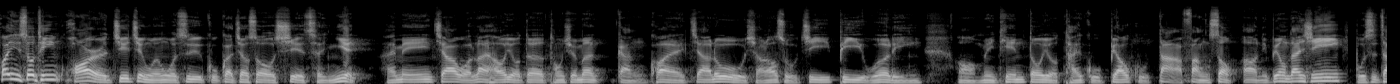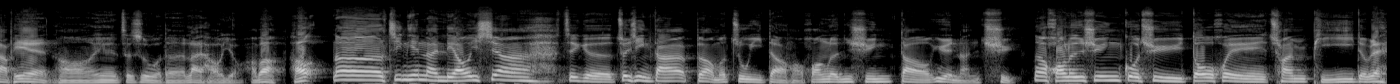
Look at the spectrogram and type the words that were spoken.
欢迎收听《华尔街见闻》，我是古怪教授谢承彦。还没加我赖好友的同学们，赶快加入小老鼠 GP 五二零哦！每天都有台股标股大放送啊！你不用担心，不是诈骗哦，因为这是我的赖好友，好不好？好，那今天来聊一下这个最近大家不知道有没有注意到哈？黄仁勋到越南去。那黄仁勋过去都会穿皮衣，对不对？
